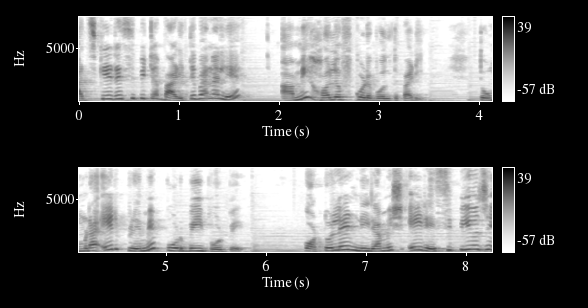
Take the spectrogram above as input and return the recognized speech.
আজকের রেসিপিটা বাড়িতে বানালে আমি হলফ করে বলতে পারি। তোমরা এর প্রেমে পড়বেই পড়বে। পটলের নিরামিষ এই রেসিপিও যে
